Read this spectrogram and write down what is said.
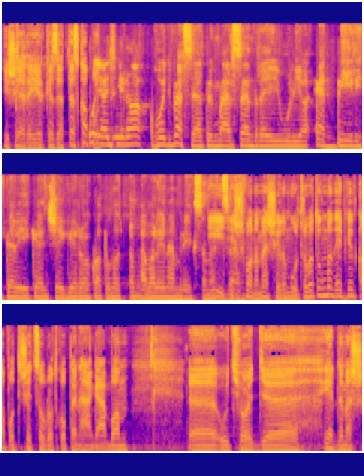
és erre érkezett. Ez kapott... Olyannyira, hogy beszéltünk már Szendrei Júlia ebbéli tevékenységéről a Katona Csabával, én emlékszem Így egyszer. is van a mesél a múlt rovatunkban, egyébként kapott is egy szobrot Kopenhágában. Uh, úgyhogy érdemes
